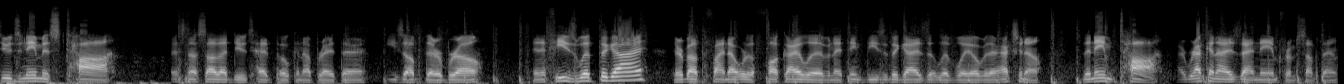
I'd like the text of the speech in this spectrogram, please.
Dude's name is Ta. I just now saw that dude's head poking up right there. He's up there, bro. And if he's with the guy, they're about to find out where the fuck I live, and I think these are the guys that live way over there. Actually, no. The name Ta. I recognize that name from something.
